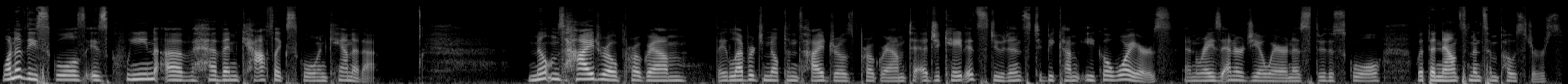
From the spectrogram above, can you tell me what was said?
One of these schools is Queen of Heaven Catholic School in Canada. Milton's Hydro program, they leverage Milton's Hydro's program to educate its students to become eco warriors and raise energy awareness through the school with announcements and posters.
